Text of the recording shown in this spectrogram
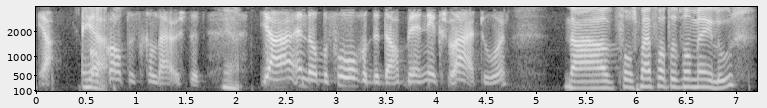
ja, ja, ook altijd geluisterd. Ja. ja, en dan de volgende dag ben je niks waard, hoor. Nou, volgens mij valt het wel mee, Loes.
